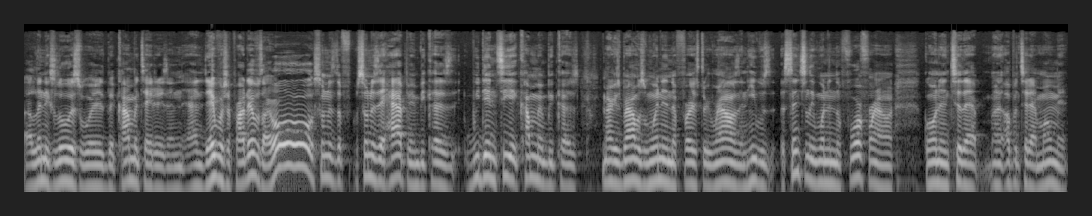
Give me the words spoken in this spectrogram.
uh, Lennox Lewis were the commentators, and, and they were surprised. It was like, oh, as soon as the as soon as it happened, because we didn't see it coming because Marcus Browne was winning the first three rounds, and he was essentially winning the fourth round going into that uh, up until that moment.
